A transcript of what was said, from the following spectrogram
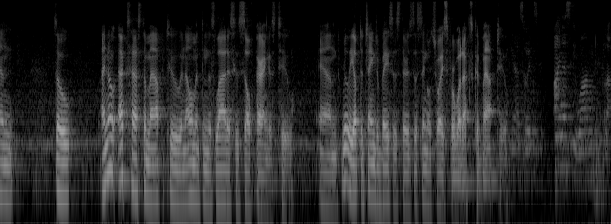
And so I know x has to map to an element in this lattice whose self-pairing is 2. And really, up to change of basis, there's a single choice for what x could map to. Yeah, so it's, it's minus E1 plus.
